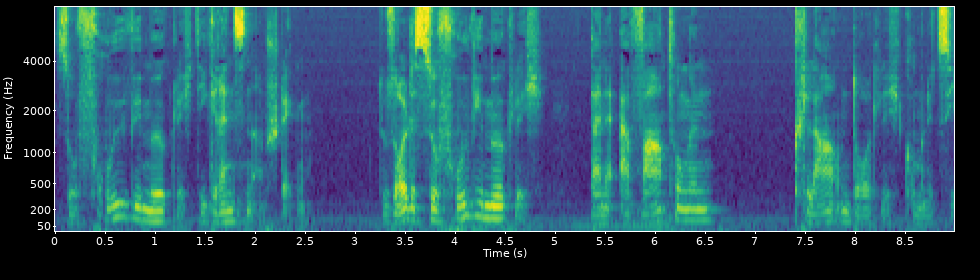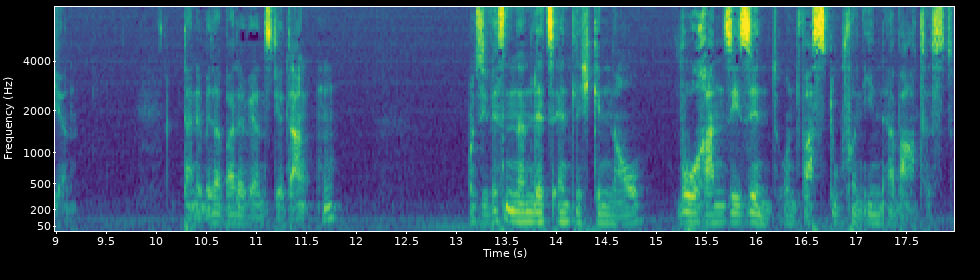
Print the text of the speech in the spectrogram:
so früh wie möglich die Grenzen abstecken. Du solltest so früh wie möglich deine Erwartungen klar und deutlich kommunizieren. Deine Mitarbeiter werden es dir danken und sie wissen dann letztendlich genau, woran sie sind und was du von ihnen erwartest.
